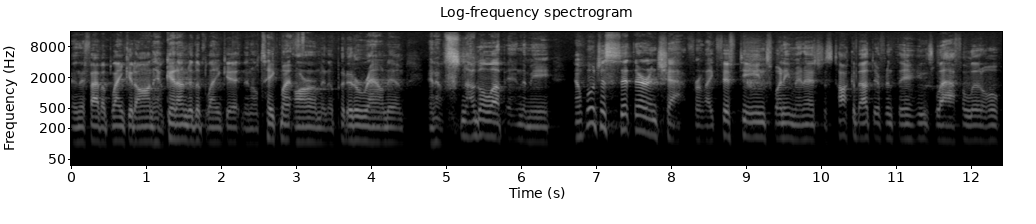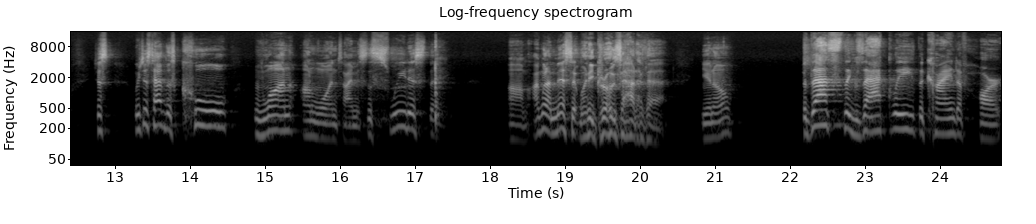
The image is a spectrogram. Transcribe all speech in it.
And if I have a blanket on, he'll get under the blanket, and then I'll take my arm and I'll put it around him, and he'll snuggle up into me, and we'll just sit there and chat for like 15, 20 minutes, just talk about different things, laugh a little. Just we just have this cool one-on-one time. It's the sweetest thing. Um, I'm gonna miss it when he grows out of that, you know? But that's exactly the kind of heart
